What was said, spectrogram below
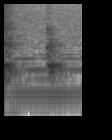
you.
